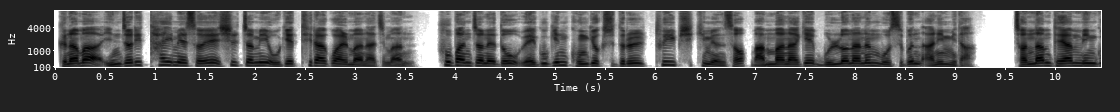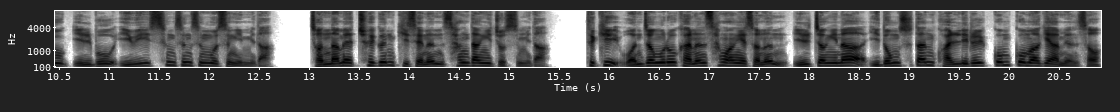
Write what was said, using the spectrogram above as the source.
그나마 인저리 타임에서의 실점이 오게 티라고 할 만하지만 후반전에도 외국인 공격수들을 투입시키면서 만만하게 물러나는 모습은 아닙니다. 전남 대한민국 일부 2위 승승승무승입니다. 전남의 최근 기세는 상당히 좋습니다. 특히 원정으로 가는 상황에서는 일정이나 이동 수단 관리를 꼼꼼하게 하면서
